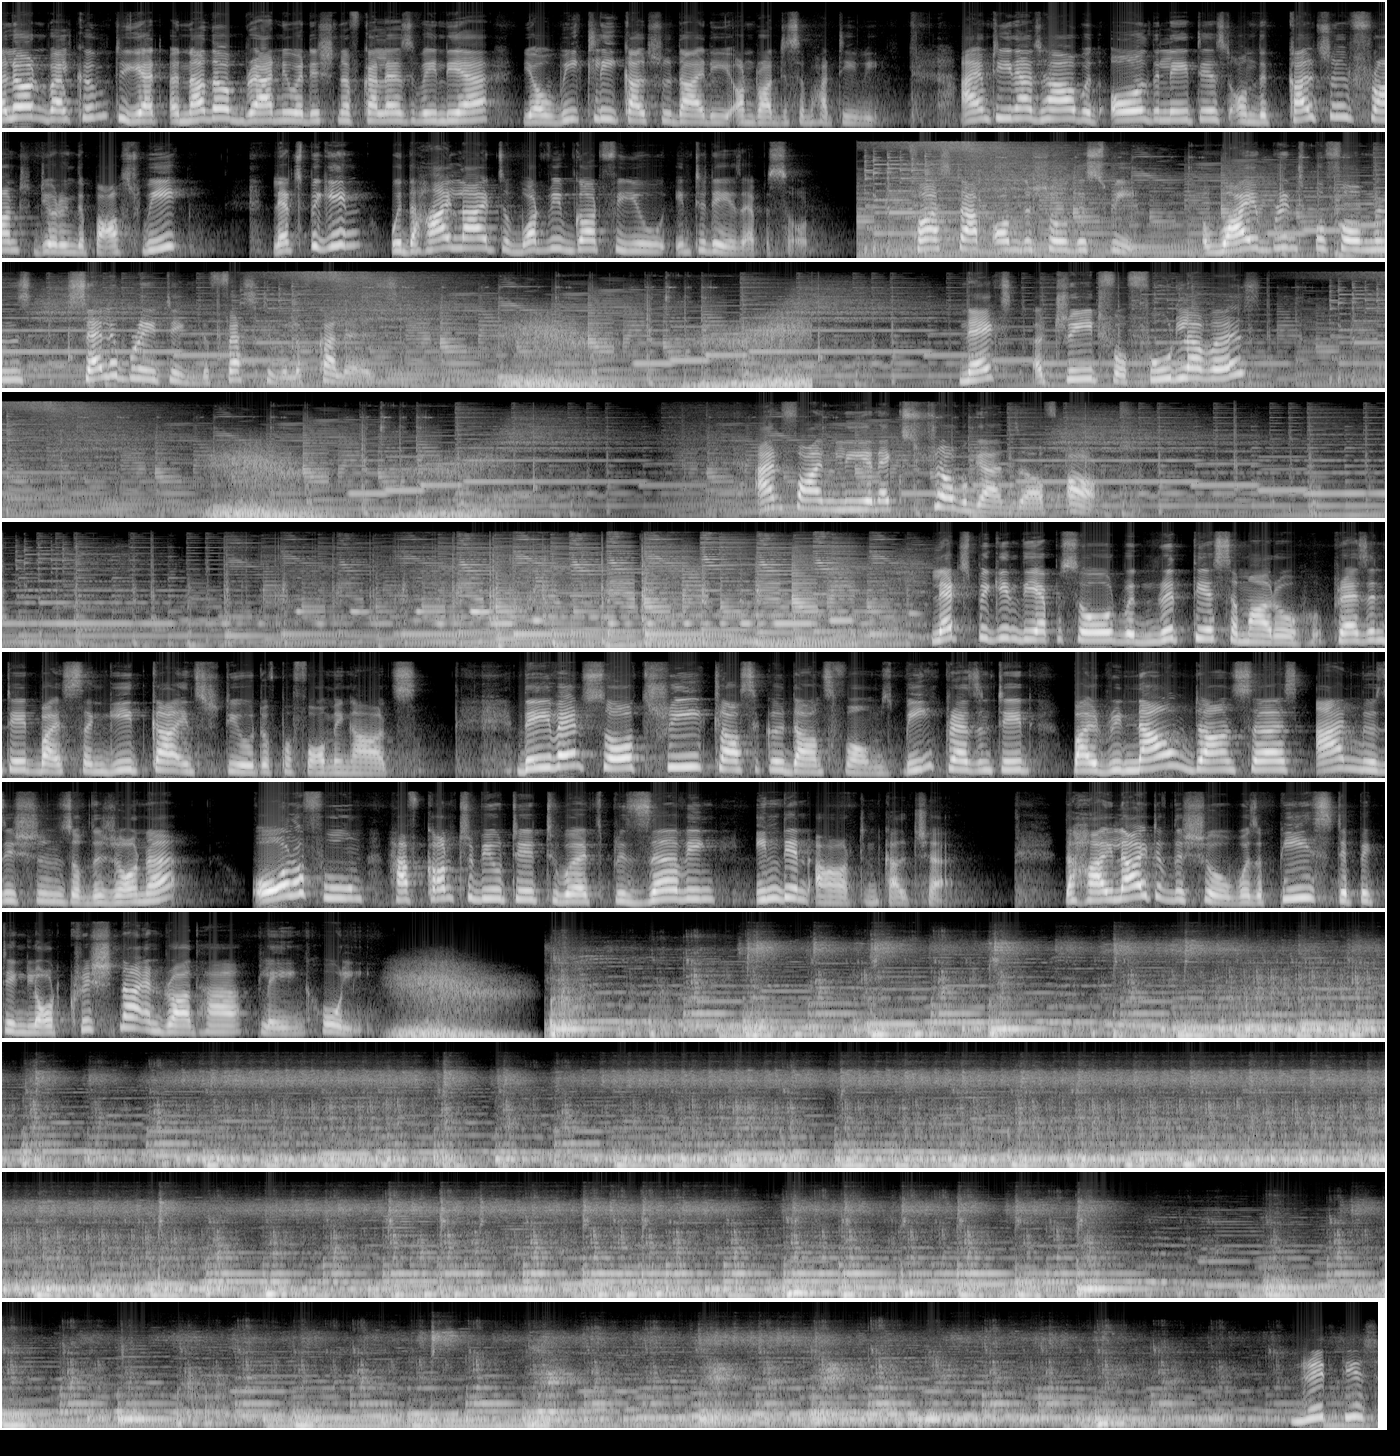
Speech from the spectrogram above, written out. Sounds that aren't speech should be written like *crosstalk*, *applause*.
Hello and welcome to yet another brand new edition of Colors of India, your weekly cultural diary on Rajya Sabha TV. I am Teena Jha with all the latest on the cultural front during the past week. Let's begin with the highlights of what we've got for you in today's episode. First up on the show this week, a vibrant performance celebrating the Festival of Colors. Next, a treat for food lovers. And finally, an extravaganza of art. Let's begin the episode with Nritya Samaroh, presented by Sangeetika Institute of Performing Arts. The event saw three classical dance forms being presented by renowned dancers and musicians of the genre, all of whom have contributed towards preserving Indian art and culture. The highlight of the show was a piece depicting Lord Krishna and Radha playing Holi.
